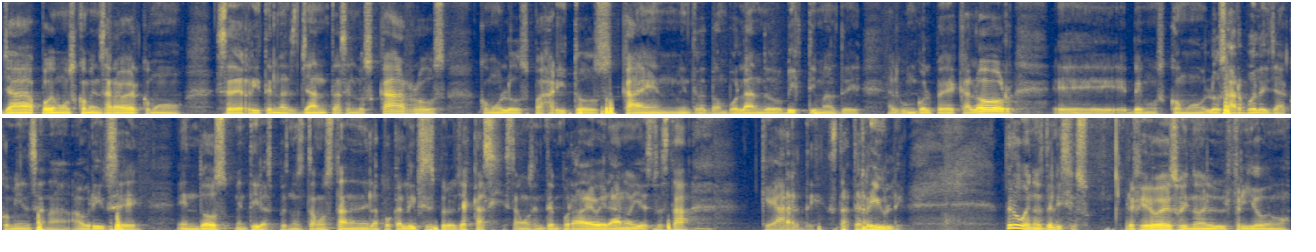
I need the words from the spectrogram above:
Ya podemos comenzar a ver cómo se derriten las llantas en los carros, cómo los pajaritos caen mientras van volando víctimas de algún golpe de calor, eh, vemos cómo los árboles ya comienzan a abrirse en dos, mentiras, pues no estamos tan en el apocalipsis, pero ya casi, estamos en temporada de verano y esto está que arde, está terrible. Pero bueno, es delicioso. Prefiero eso y no el frío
